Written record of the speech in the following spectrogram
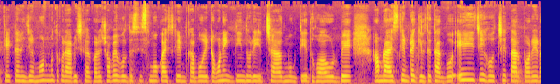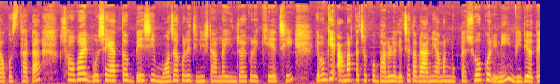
এক একটা নিজের মন মতো করে আবিষ্কার করে। সবাই বলতেছি স্মোক আইসক্রিম খাব। এটা অনেক দিন ধরে ইচ্ছা, মুখ দিয়ে ধোয়া উঠবে। আমরা আইসক্রিমটা গিলতে থাকব। এই যে হচ্ছে তারপরের অবস্থাটা। সবাই বসে এত বেশি মজা করে জিনিসটা আমরা এনজয় করে খেয়েছি। এবং কি আমার কাছে খুব ভালো লেগেছে, তবে আমি আমার মুখটা শো করিনি ভিডিওতে।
